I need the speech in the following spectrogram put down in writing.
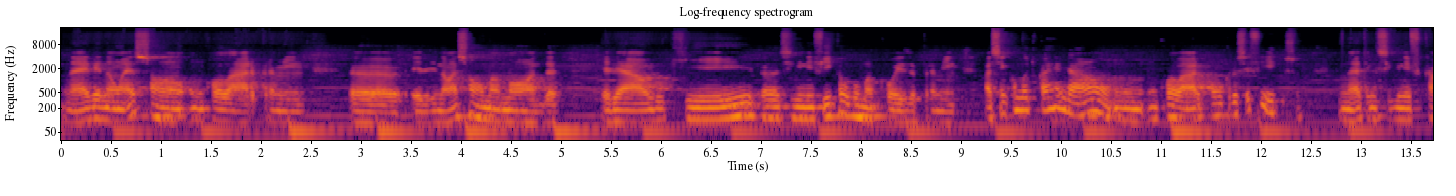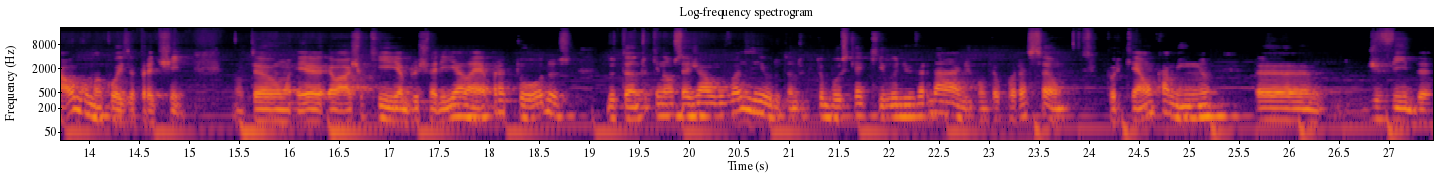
né? Ele não é só um colar para mim, uh, ele não é só uma moda, ele é algo que uh, significa alguma coisa para mim. Assim como tu carregar um, um, colar com um crucifixo, né? Tem que significar alguma coisa para ti. Então, eu, eu, acho que a bruxaria ela é para todos, do tanto que não seja algo vazio, do tanto que tu busque aquilo de verdade, com teu coração, porque é um caminho uh, de vida,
